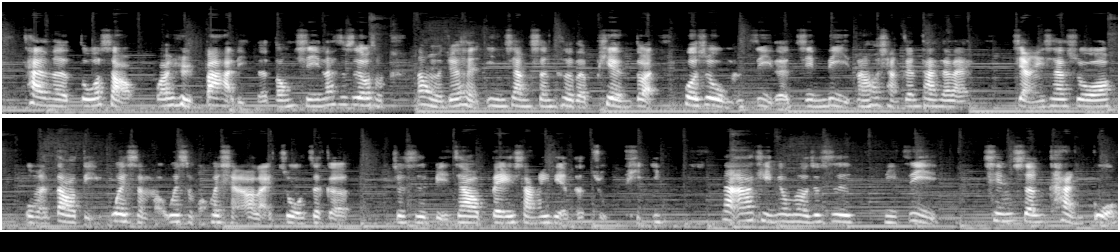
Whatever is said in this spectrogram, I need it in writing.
看了多少？关于霸凌的东西，那是不是有什么让我们觉得很印象深刻的片段，或者是我们自己的经历，然后想跟大家来讲一下，说我们到底为什么为什么会想要来做这个，就是比较悲伤一点的主题。那阿 K，你有没有就是你自己亲身看过，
